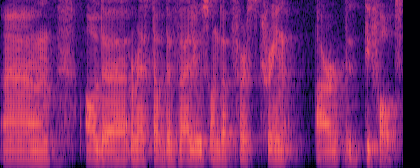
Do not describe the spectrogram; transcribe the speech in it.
um, all the rest of the values on the first screen are the default.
